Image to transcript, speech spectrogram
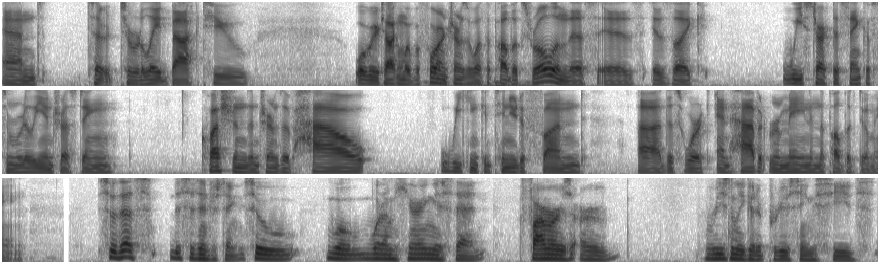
and to to relate back to what we were talking about before in terms of what the public's role in this is is like we start to think of some really interesting questions in terms of how we can continue to fund uh, this work and have it remain in the public domain. So that's this is interesting. So well, what I'm hearing is that farmers are reasonably good at producing seeds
